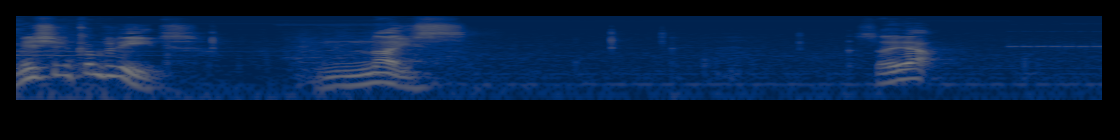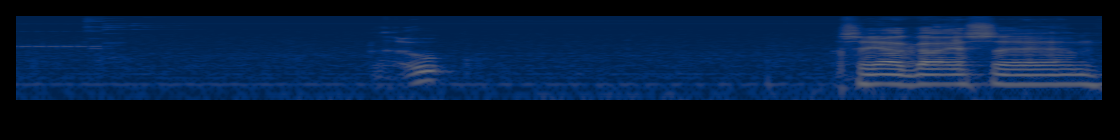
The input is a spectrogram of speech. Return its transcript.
Mission complete. Nice. So yeah. Oh. So yeah, guys. Um,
